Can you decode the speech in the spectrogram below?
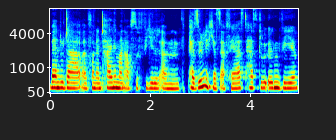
Wenn du da äh, von den Teilnehmern auch so viel ähm, Persönliches erfährst, hast du irgendwie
